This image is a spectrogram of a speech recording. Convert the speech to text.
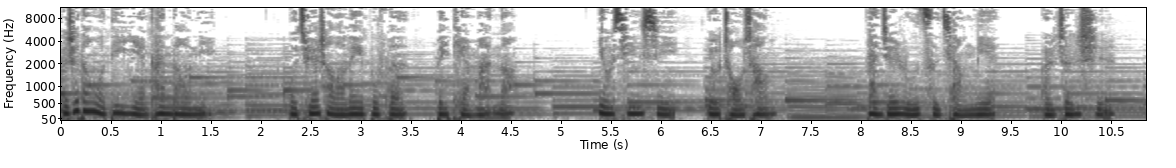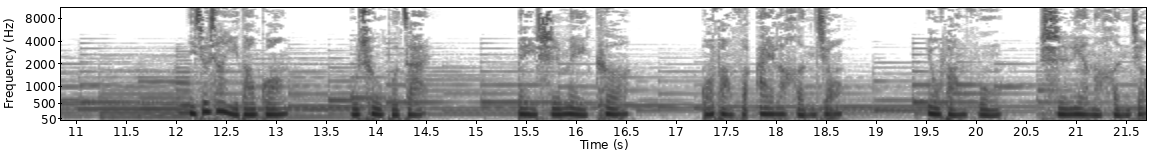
可是当我第一眼看到你，我缺少了那一部分被填满了，又欣喜又惆怅，感觉如此强烈而真实。你就像一道光，无处不在，每时每刻，我仿佛爱了很久。又仿佛失恋了很久，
